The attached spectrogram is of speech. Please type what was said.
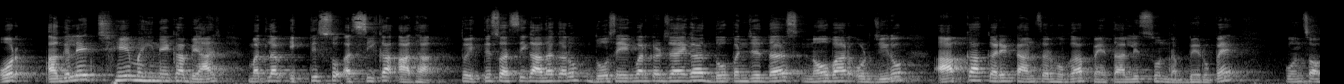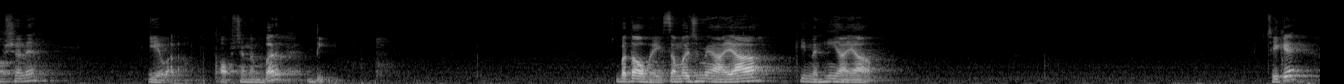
और अगले छह महीने का ब्याज मतलब 3180 का आधा। तो 3180 का आधा करो, दो से एक बार कट जाएगा, दो पंजे दस, नौ बार और ज़ीरो। आपका करेक्ट आंसर होगा पैंतालीस सौ नब्बे रुपए। कौन सा ऑप्शन है? ये वाला, ऑप्शन नंबर डी। बताओ भाई, समझ में आया कि नहीं आया? ठीक है?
